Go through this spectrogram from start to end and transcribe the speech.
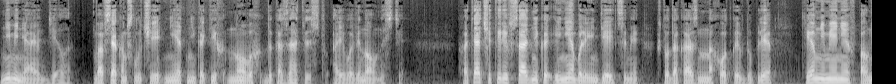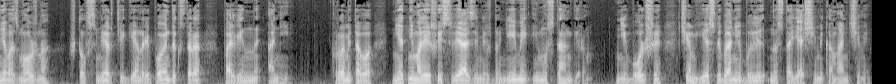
не меняют дело. Во всяком случае, нет никаких новых доказательств о его виновности. Хотя четыре всадника и не были индейцами, что доказано находкой в дупле, тем не менее вполне возможно, что в смерти Генри Пойндекстера повинны они. Кроме того, нет ни малейшей связи между ними и мустангером, не больше, чем если бы они были настоящими команчами.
